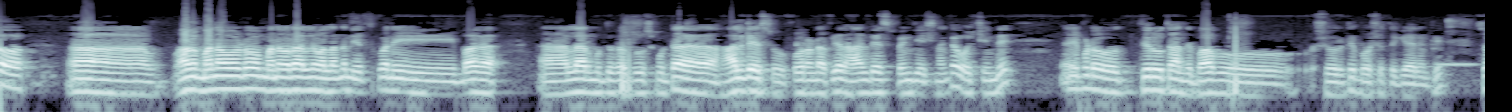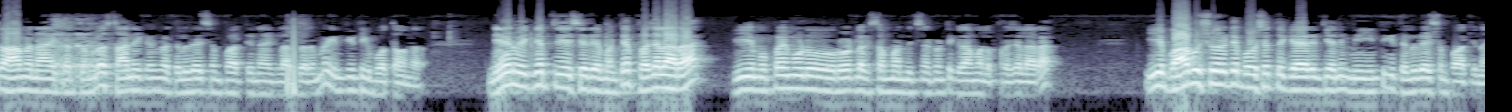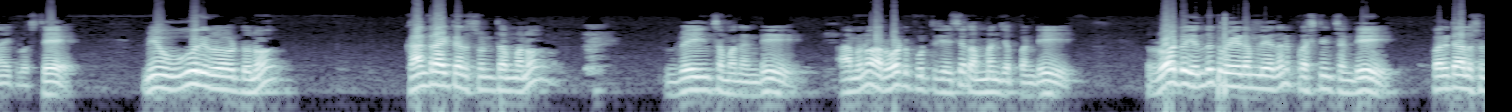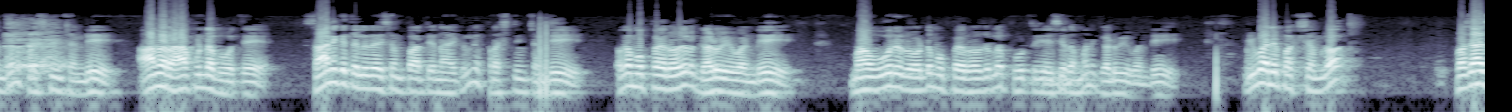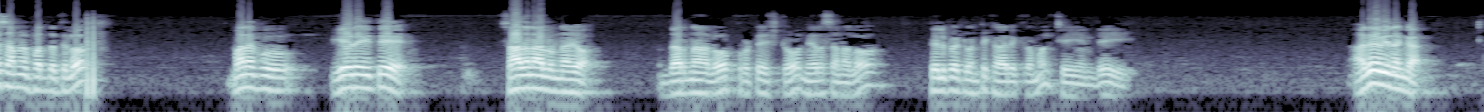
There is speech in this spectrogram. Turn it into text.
మనవడు మనవరాలని వాళ్ళందరినీ ఎత్తుకొని బాగా అల్లారు ముద్దుగా చూసుకుంటా holidays four and half year holidays spend చేసినాక వచ్చింది. ఇప్పుడు తిరుగుతుంది బాబు షూరిటీ భవిష్యత్తు గ్యారంటీ. సో ఆమె నాయకత్వంలో స్థానికంగా తెలుగుదేశం పార్టీ నాయకుల ఆధ్వర్యంలో ఇంటింటికి పోతా ఉన్నారు. నేను విజ్ఞప్తి చేసేది ఏమంటే ప్రజలారా ఈ ముప్పై మూడు రోడ్లకు సంబంధించినటువంటి గ్రామాల ప్రజలారా ఈ బాబు షూరిటీ భవిష్యత్తు గ్యారంటీ అని మీ ఇంటికి తెలుగుదేశం పార్టీ నాయకులు వస్తే మీ ఊరి రోడ్డును కాంట్రాక్టర్ సుంటమ్మను వేయించమనండి. ఆమెను ఆ రోడ్డు పూర్తి చేసి రమ్మని చెప్పండి. రోడ్డు ఎందుకు వేయడం లేదని ప్రశ్నించండి. పరిటాల సుంటని ప్రశ్నించండి. ఆమె రాకుండా పోతే స్థానిక తెలుగుదేశం పార్టీ నాయకుల్ని ప్రశ్నించండి. ఒక ముప్పై రోజులు గడువు ఇవ్వండి. మా ఊరి రోడ్డు ముప్పై రోజుల్లో పూర్తి చేసి రమ్మని గడువు ఇవ్వండి. ఇవ్వని పక్షంలో ప్రజాస్వామ్య పద్ధతిలో మనకు ఏదైతే సాధనాలు ఉన్నాయో ధర్నాలో ప్రొటెస్టో నిరసనలో తెలిపేటువంటి కార్యక్రమాలు చేయండి. అదేవిధంగా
